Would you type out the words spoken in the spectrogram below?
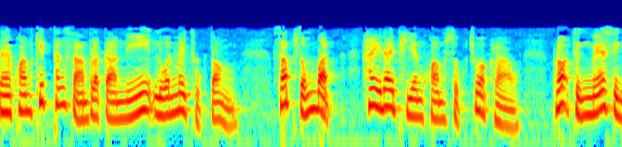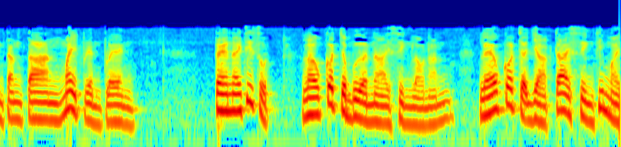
แต่ความคิดทั้งสามประการนี้ล้วนไม่ถูกต้อง ทรัพย์สมบัติให้ได้เพียงความสุขชั่วคราว เพราะถึงแม้สิ่งต่างๆไม่เปลี่ยนแปลง แต่ในที่สุดเราก็จะเบื่อหน่ายสิ่งเหล่านั้น แล้วก็จะอยากได้สิ่งที่ใหม่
